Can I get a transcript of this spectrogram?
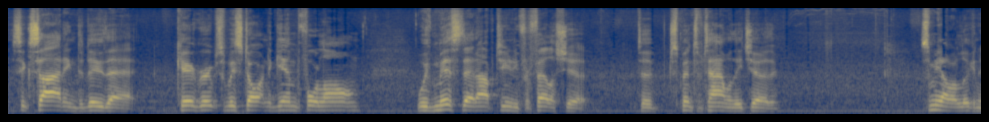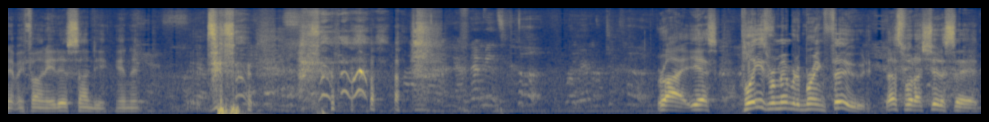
it's exciting to do that. Care groups will be starting again before long. We've missed that opportunity for fellowship, to spend some time with each other. Some of y'all are looking at me funny. It is Sunday, isn't it? That means cook. Remember to cook. Right, yes. Please remember to bring food. That's what I should have said.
